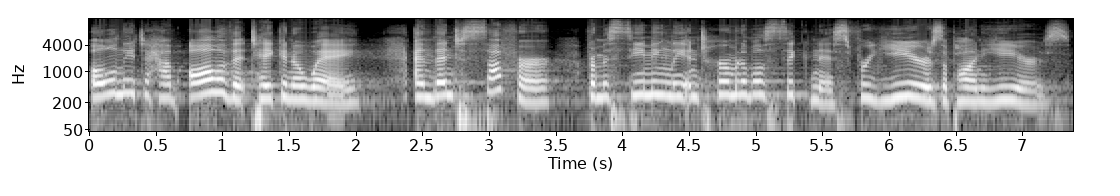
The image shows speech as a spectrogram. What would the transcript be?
only to have all of it taken away, and then to suffer from a seemingly interminable sickness for years upon years.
